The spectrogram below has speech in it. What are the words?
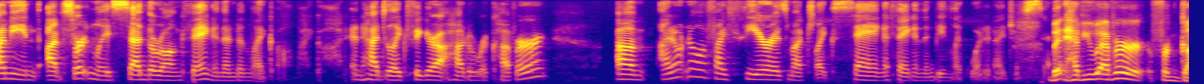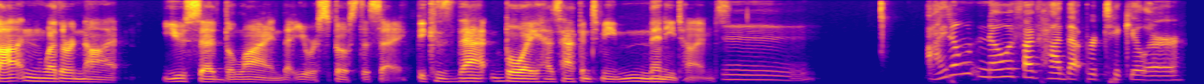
I mean, I've certainly said the wrong thing and then been like, "Oh my god," and had to like figure out how to recover. Um, I don't know if I fear as much like saying a thing and then being like, "What did I just say?" but have you ever forgotten whether or not you said the line that you were supposed to say because that boy has happened to me many times Mm, I don't know if I've had that particular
